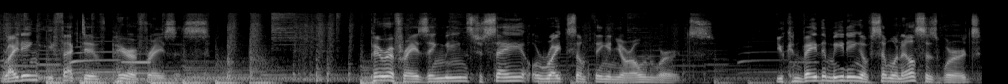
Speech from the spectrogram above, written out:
Writing effective paraphrases. Paraphrasing means to say or write something in your own words. You convey the meaning of someone else's words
